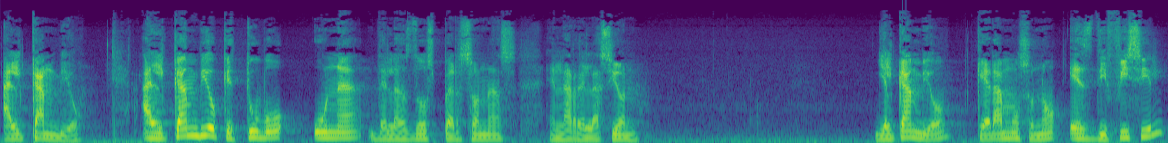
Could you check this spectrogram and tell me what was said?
al cambio, al cambio que tuvo una de las dos personas en la relación. Y el cambio, queramos o no, es difícil,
